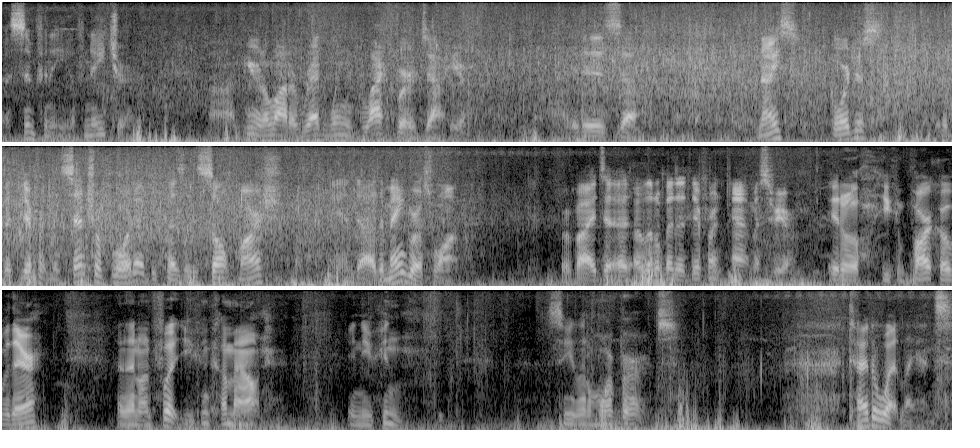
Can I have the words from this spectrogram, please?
a symphony of nature. Uh, I'm hearing a lot of red-winged blackbirds out here. It is uh, nice, gorgeous, a little bit different than Central Florida because of the salt marsh and uh, the mangrove swamp provides a, a little bit of different atmosphere. It'll you can park over there, and then on foot you can come out and you can see a little more birds. Tidal wetlands.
